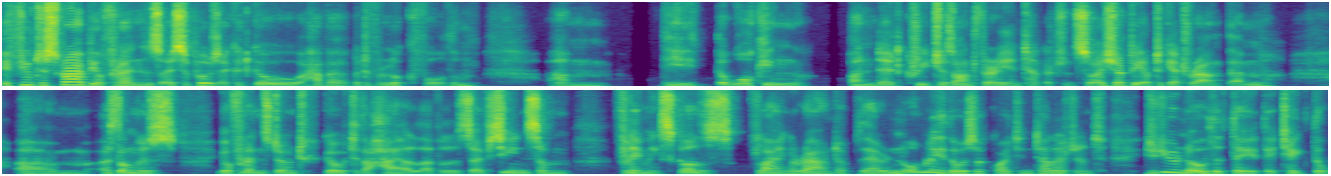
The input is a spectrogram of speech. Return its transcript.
if you describe your friends, I suppose I could go have a bit of a look for them. Um, the the walking undead creatures aren't very intelligent, so I should be able to get around them. Um, as long as your friends don't go to the higher levels. I've seen some flaming skulls flying around up there. Normally, those are quite intelligent. Did you know that they, they take the,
